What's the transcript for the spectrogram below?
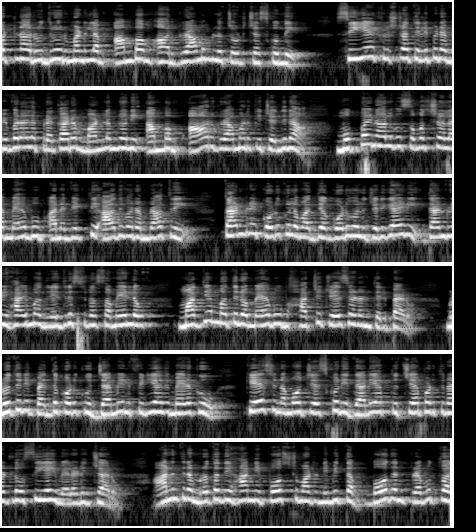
ఘటన రుద్రూరు మండలం అంబం ఆర్ గ్రామంలో చోటు చేసుకుంది. సిఏ కృష్ణ తెలిపిన వివరాల ప్రకారం మండలంలోని అంబం ఆరు గ్రామానికి చెందిన ముప్పై నాలుగు సంవత్సరాల మెహబూబ్ అనే వ్యక్తి ఆదివారం రాత్రి తండ్రి కొడుకుల మధ్య గొడవలు జరిగాయని తండ్రి హైమద్ నిద్రిస్తున్న సమయంలో మద్యం మతిలో మెహబూబ్ హత్య చేశాడని తెలిపారు. మృతుని పెద్ద కొడుకు జమీల్ ఫిర్యాదు మేరకు కేసు నమోదు చేసుకుని దర్యాప్తు చేపడుతున్నట్లు సీఐ వెల్లడించారు. అనంతరం మృతదేహాన్ని పోస్టుమార్టం నిమిత్తం బోధన్ ప్రభుత్వ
